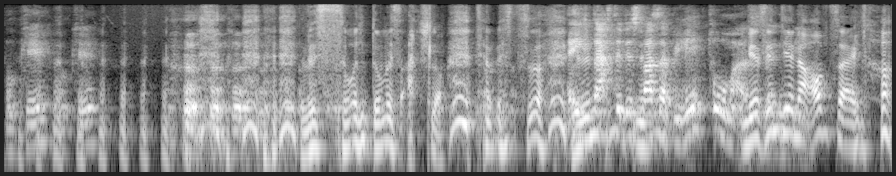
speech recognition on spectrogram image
Okay, okay. du bist so ein dummes Arschloch. Du bist so, hey, ich dachte, das Wasser belebt, Thomas. Wir sind hier in der Aufzeichnung.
